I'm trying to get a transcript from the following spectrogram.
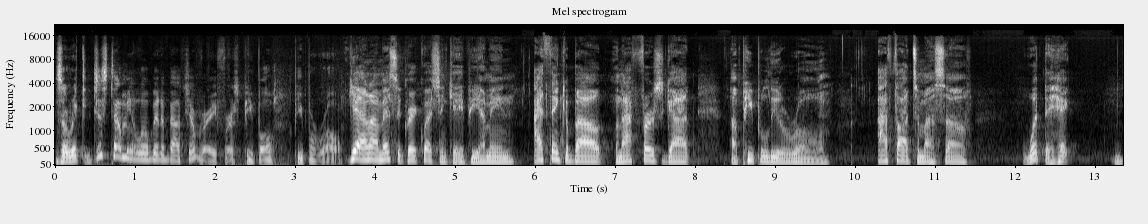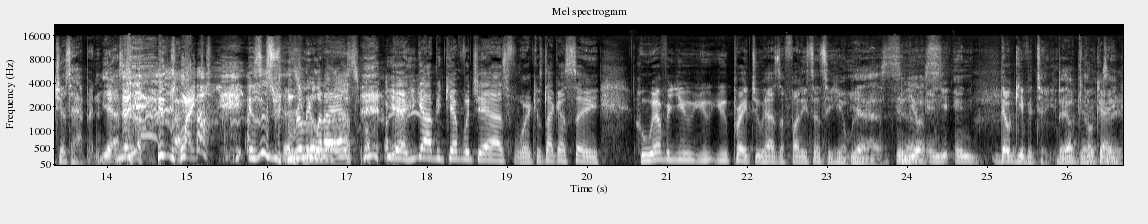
So, Rick, just tell me a little bit about your very first people people role. Yeah, no, that's a great question, KP. I mean, I think about when I first got a people leader role. I thought to myself, what the heck just happened? Yes. like, is this really, really what, what I asked yeah, you gotta be careful what you ask for, because like I say, whoever you you you pray to has a funny sense of humor. Yes, and you yes. and you and they'll give it to you. They'll give it to you. Okay.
